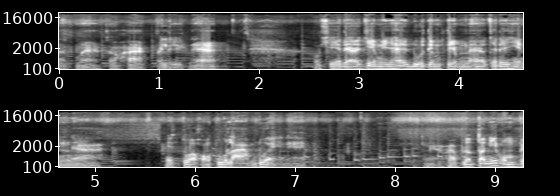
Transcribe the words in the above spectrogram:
ตัดมาก็พากไปเลยนะฮะโอเคเดี๋ยวเกมนี้ให้ดูเต็มๆนะฮะจะได้เห็นอ่าในตัวของตูรามด้วยนะฮะนะครับแล้วตอนนี้ผมไป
